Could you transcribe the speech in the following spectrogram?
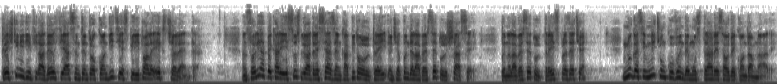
creștinii din Filadelfia sunt într-o condiție spirituală excelentă. În solia pe care Isus le adresează în capitolul 3, începând de la versetul 6 până la versetul 13, nu găsim niciun cuvânt de mustrare sau de condamnare.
